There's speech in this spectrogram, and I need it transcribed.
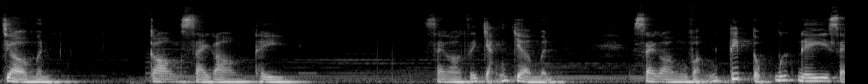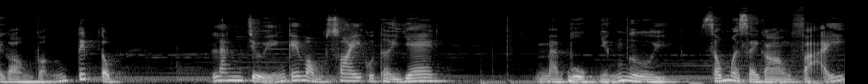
chờ mình. Còn sài gòn thì sài gòn sẽ chẳng chờ mình. Sài gòn vẫn tiếp tục bước đi. Sài gòn vẫn tiếp tục lăn chuyển cái vòng xoay của thời gian. Mà buộc những người sống ở sài gòn phải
